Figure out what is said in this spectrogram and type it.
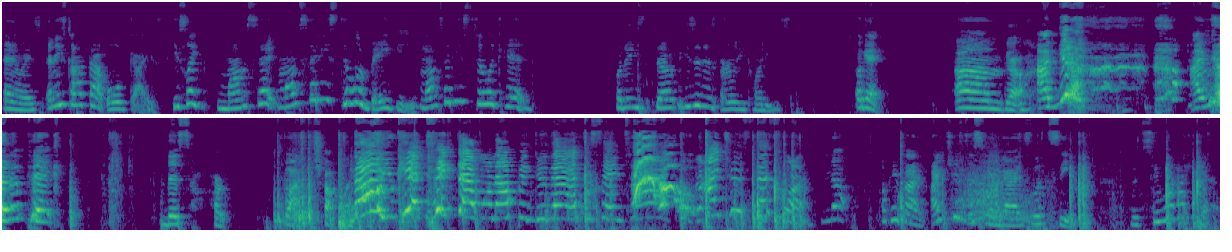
Anyways, and he's got that old guys. He's like mom said. Mom said he's still a baby. Mom said he's still a kid, but he's he's in his early twenties. Okay. Um, Go. I'm gonna I'm gonna pick this heart black chocolate. No, you can't pick that one up and do that at the same time. I choose this one. No. Okay, fine. I choose this one, guys. Let's see. Let's see what I get.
